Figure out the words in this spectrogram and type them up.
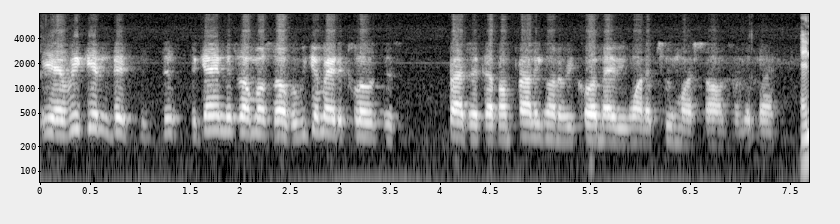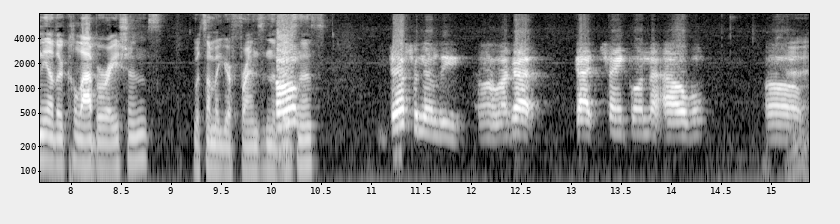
yeah, we're getting the, the the game is almost over. We get ready to close this project up. I'm probably going to record maybe one or two more songs on the back. Any other collaborations with some of your friends in the Um, business? Definitely, um, I got got Tank on the album. Um, Okay.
